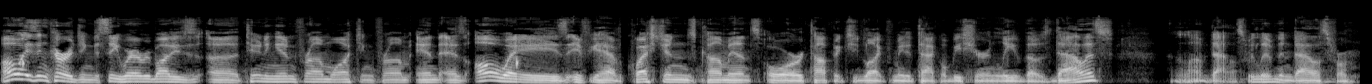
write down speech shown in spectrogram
always encouraging to see where everybody's uh, tuning in from, watching from, and as always, if you have questions, comments, or topics you'd like for me to tackle, be sure and leave those. Dallas, I love Dallas. We lived in Dallas for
